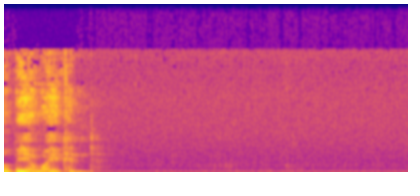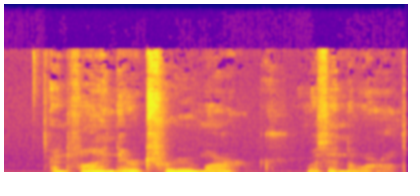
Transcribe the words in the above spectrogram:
will be awakened and find their true mark within the world.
